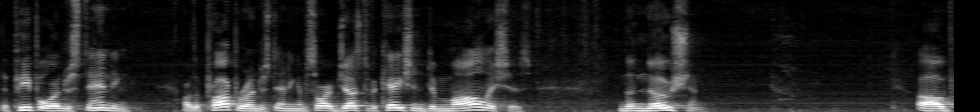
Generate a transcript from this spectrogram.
the people understanding, or the proper understanding, I'm sorry, of justification demolishes the notion of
